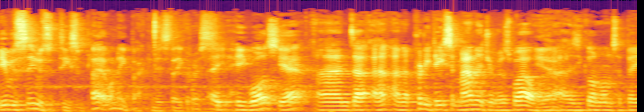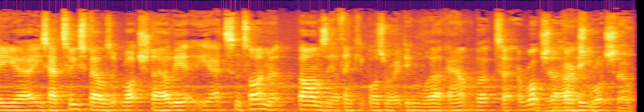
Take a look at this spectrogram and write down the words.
He was he was a decent player, wasn't he, back in his day, Chris? He, he was, yeah, and uh, and a pretty decent manager as well. Yeah. Uh, he's gone on to be. Uh, he's had two spells at Rochdale. He, he, had some time at Barnsley, I think it was, where it didn't work out. But uh, at Rochdale, he, Rochdale,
